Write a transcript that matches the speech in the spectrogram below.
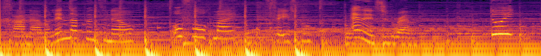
Ga naar walinda.nl of volg mij op Facebook en Instagram. Doei!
